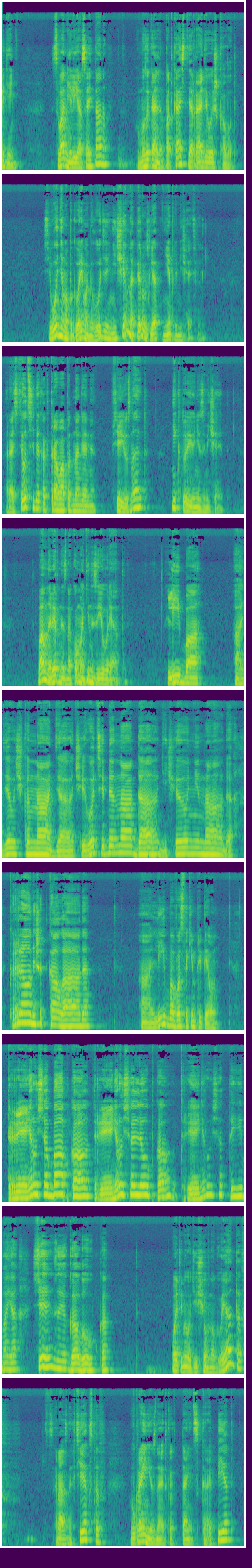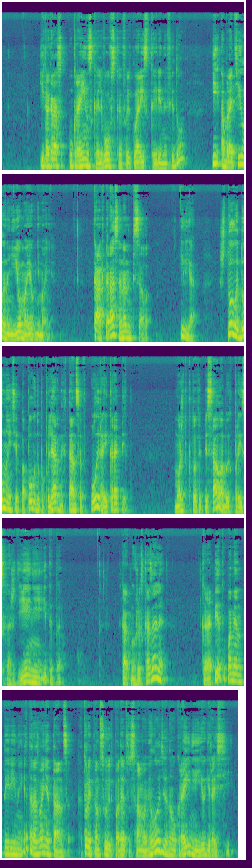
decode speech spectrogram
Добрый день! С вами Илья Сайтанов в музыкальном подкасте «Радио Эшколот». Сегодня мы поговорим о мелодии, ничем на первый взгляд не примечательной. Растет себе, как трава под ногами, все ее знают, никто ее не замечает. Вам, наверное, знаком один из ее вариантов. Либо «А девочка Надя, чего тебе надо? Ничего не надо, кроме шоколада». А, либо вот с таким припевом – Тренируйся, бабка, тренируйся, Любка, тренируйся ты, моя сизая голубка. У этой мелодии еще много вариантов, разных текстов. В Украине ее знают как танец «Карапет». И как раз украинская львовская фольклористка Ирина Федун и обратила на нее мое внимание. Как-то раз она написала «Илья, что вы думаете по поводу популярных танцев ойра и карапет?» Может, кто-то писал об их происхождении и т.п. Как мы уже сказали, карапет, упомянутый Ириной, это название танца, который танцует под эту самую мелодию на Украине и юге России.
